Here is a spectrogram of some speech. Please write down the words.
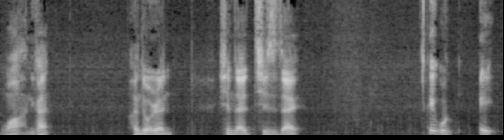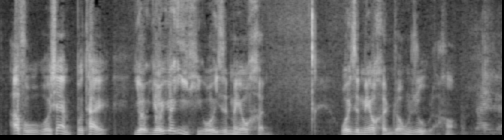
哇，你看，很多人现在其实，在。哎，我哎，阿福，我现在不太有有一个议题，我一直没有很，我一直没有很融入了哈。哪一个？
